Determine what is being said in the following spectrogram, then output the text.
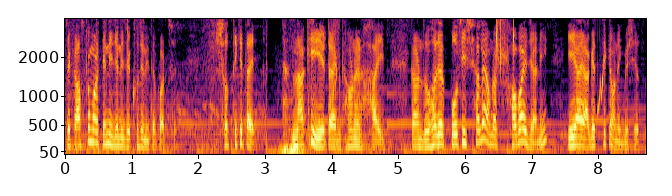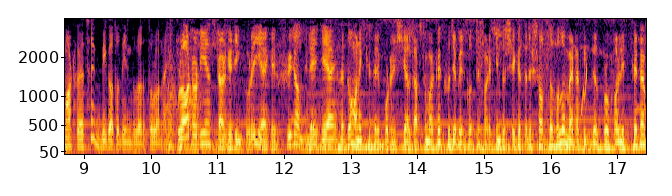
যে কাস্টমারকে নিজে নিজে খুঁজে নিতে পারছে। সত্যি কি তাই? নাকি এটা এক ধরনের হাইপ? কারণ দু হাজার পঁচিশ সালে আমরা সবাই জানি এআই আগের থেকে অনেক বেশি স্মার্ট হয়েছে বিগত দিনগুলোর তুলনায়। ব্রড অডিয়েন্স টার্গেটিং করে এআইকে ফ্রিডম দিলে এআই হয়তো অনেক ক্ষেত্রে পোটেন্সিয়াল কাস্টমারকে খুঁজে বের করতে পারে। কিন্তু সেক্ষেত্রে শর্ত হলো Meta pixel properly set up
